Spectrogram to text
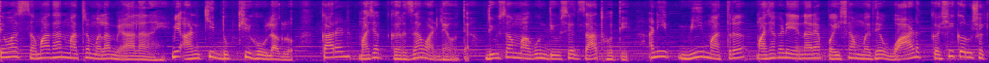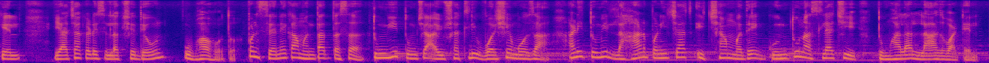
तेव्हा समाधान मात्र मला मिळाला नाही. मी आणखी दुःखी होऊ लागलो कारण माझ्या गरजा वाढल्या होत्या. दिवसामागून दिवसे जात होती आणि मी मात्र माझ्याकडे येणाऱ्या पैशामध्ये वाढ कशी करू शकेल याच्याकडेच लक्ष देऊन उभा होतो. पण सेनेका म्हणतात तसं तुम्ही तुमच्या आयुष्यातली वर्षे मोजा आणि तुम्ही लहानपणीच्याच इच्छांमध्ये गुंतून असल्याची तुम्हाला लाज वाटेल.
